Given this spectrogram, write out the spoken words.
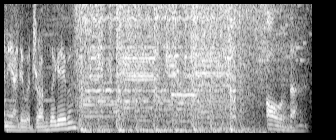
Any idea what drugs they gave him? All of them.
